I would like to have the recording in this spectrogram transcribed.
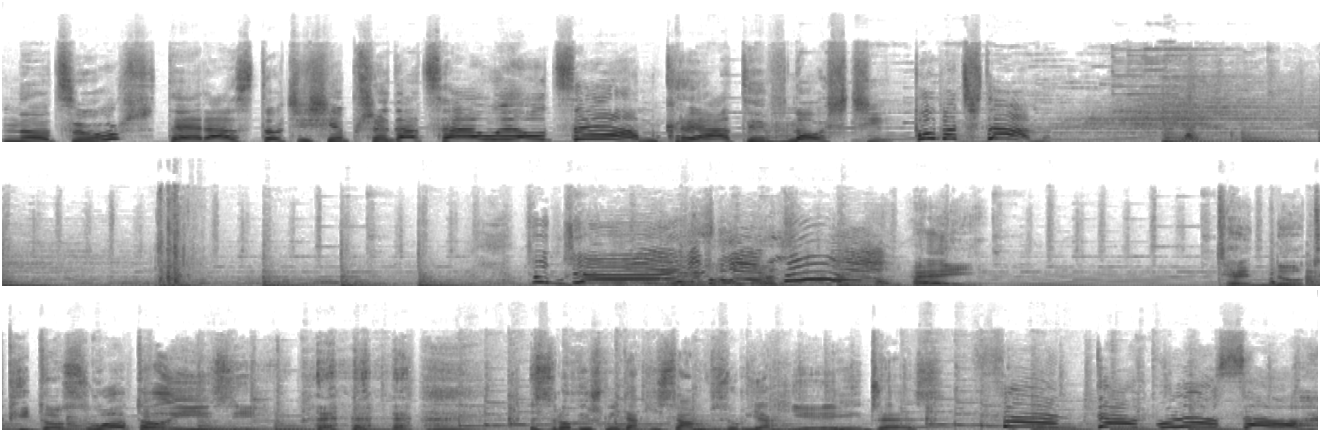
No cóż, teraz to ci się przyda cały ocean kreatywności. Popatrz tam! To czas! Hej! Te nutki to złoto, Easy. Zrobisz mi taki sam wzór jak jej, Jess? Fantabuloso!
